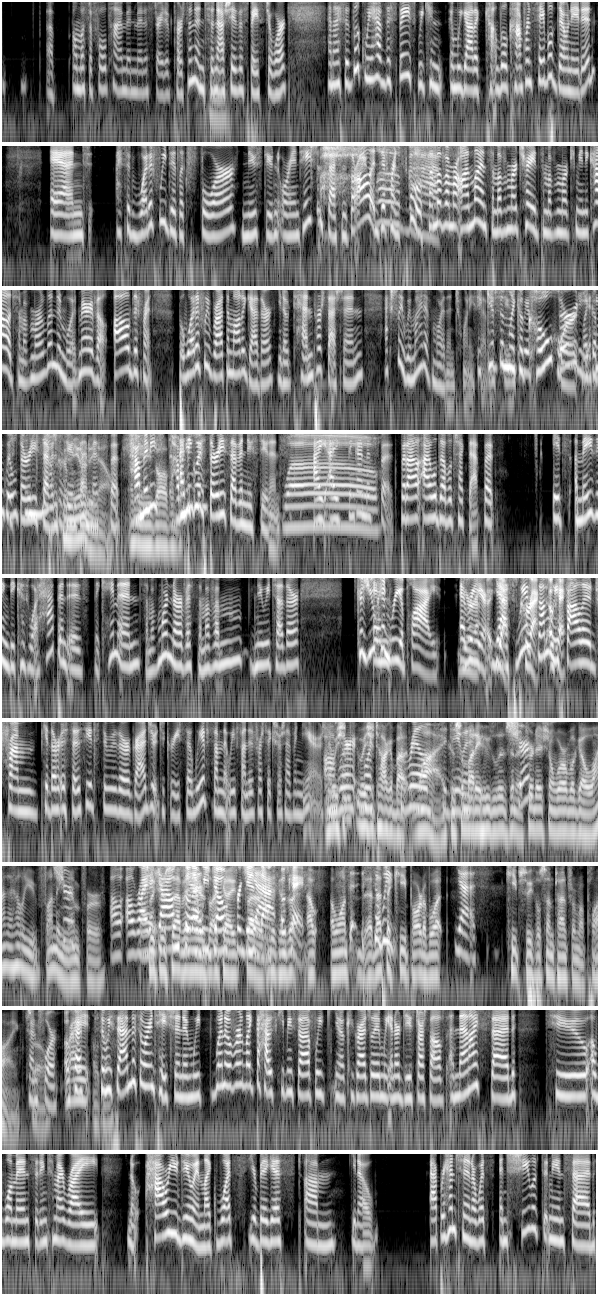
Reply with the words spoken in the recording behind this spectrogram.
almost a full time administrative person, and so now she has a space to work. And I said, "Look, we have this space. We can." And we got a little conference table donated, and I said, "What if we did like four new student orientation sessions? They're all at different love schools. Some of them are online, some of them are trade, some of them are community college, some of them are Lindenwood, Maryville, all different. But what if we brought them all together? You know, ten per session. Actually, we might have more than twenty-seven. It gives them like students. a We have cohort, 30 like I a think we have thirty-seven students. I Community now. misspoke. How many- evolve it. how I many think we have 37 new students. Whoa. I, I think I misspoke, but I, I will double check that. But it's amazing because what happened is they came in, some of them were nervous, some of them knew each other Because you can reapply every your- year. Uh, yes, Yes, we correct. have some we followed from their associates through their graduate degree. So we have some that we funded for six or seven years. Oh, and we should, we're, we we're should talk about thrilled why. Because somebody it. who lives in Sure. a traditional world will go, "Why the hell are you funding Sure. them for I'll, I'll write six it or down seven so that we don't Okay, forget so- that. because Okay. I, I, I want So- that- so that's a key part of what Yes. Keeps people sometimes from applying. 10 So- 4. Okay. Right. So we sat in this orientation and we went over like the housekeeping stuff. We, you know, congratulated and we introduced ourselves. And then I said to a woman sitting to my right, you know, how are you doing? Like, what's your biggest, um, you know, apprehension or what's, and she looked at me and said,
